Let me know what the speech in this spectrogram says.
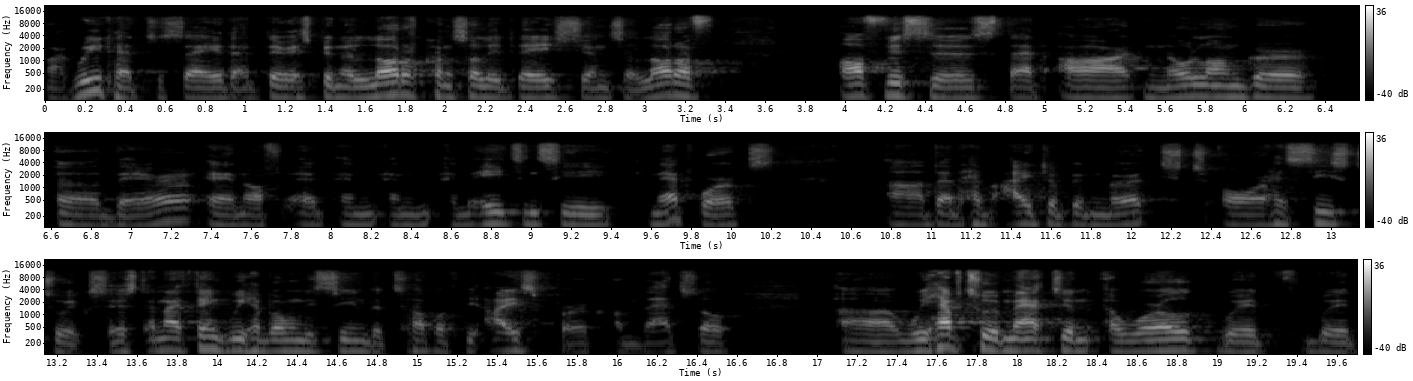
Mark Read had to say that there has been a lot of consolidations, a lot of offices that are no longer uh, there, and of and, and and agency networks uh, that have either been merged or has ceased to exist. And I think we have only seen the top of the iceberg on that. So uh, we have to imagine a world with, with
